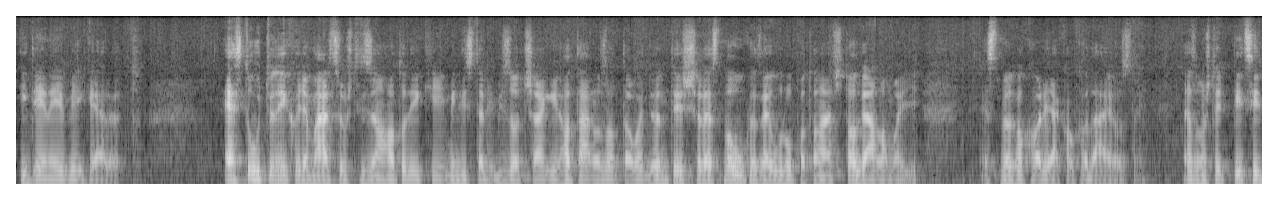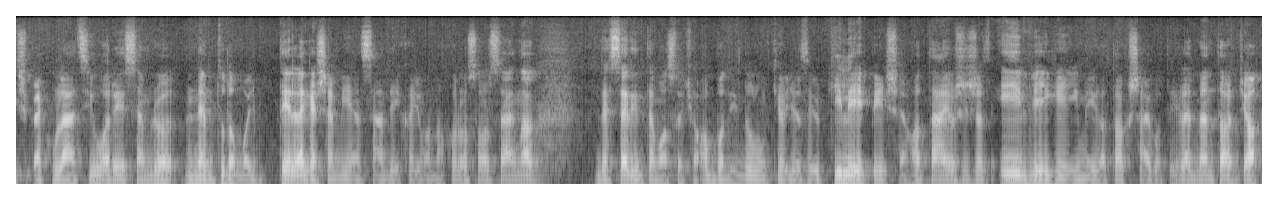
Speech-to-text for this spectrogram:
idén évvége előtt. Ezt úgy tűnik, hogy a március 16-i miniszteri bizottsági határozata vagy döntéssel ezt maguk az Európa Tanács tagállamai. Ezt meg akarják akadályozni. Ez most egy picit spekuláció a részemről, nem tudom, hogy ténylegesen milyen szándékai vannak Oroszországnak, de szerintem az, hogyha abban indulunk ki, hogy az ő kilépése hatályos, és az év végéig még a tagságot életben tartja,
